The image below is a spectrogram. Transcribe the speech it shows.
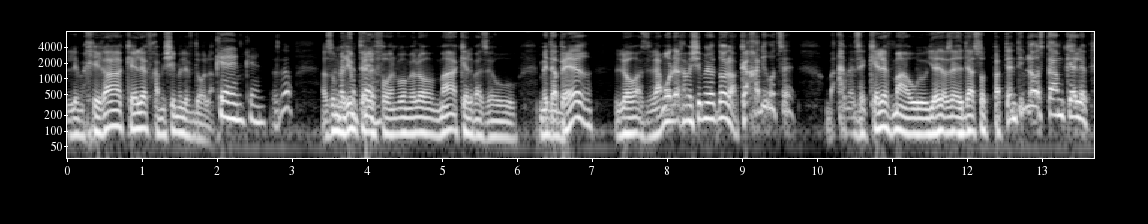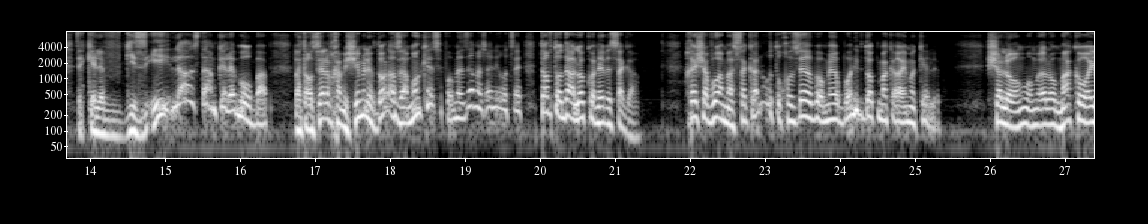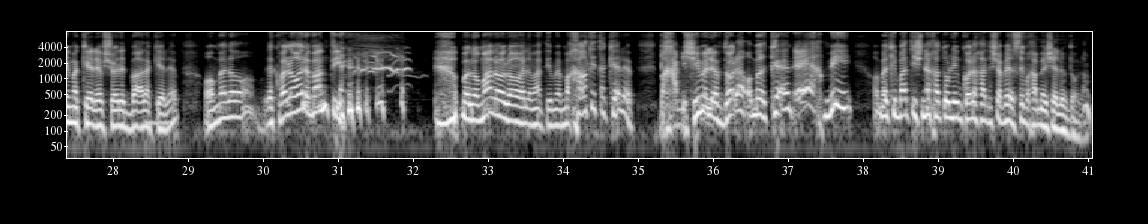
למכירה כלב 50 אלף דולר. כן, כן. אז זהו. אז הוא מרים. טלפון ואומר לו, מה הכלב הזה, הוא מדבר? לא, אז למה הוא עולה 50 אלף דולר? ככה אני רוצה. "מה, זה כלב מה, הוא יודע יודע לעשות פטנטים? לא, סתם כלב. זה כלב גזעי? לא, סתם כלב מעורבב. ואתה רוצה עליו 50 אלף דולר? זה המון כסף. הוא אומר, זה מה שאני רוצה. טוב, תודה, לא קונה וסגר. אחרי שבוע מהסקרנות הוא חוזר ואומר, בוא נבדוק מה קרה עם הכלב. שלום, הוא אומר לו, מה קורה עם הכלב? שואל את בעל הכלב. הוא אומר לו, זה כבר לא רלוונטי. אומר לו, מה לא, לא רלוונטי? הוא אומר, מכרתי את הכלב. ב-50 אלף דולר? אומר, כן, איך, מי? אומר, קיבלתי שני חתולים, כל אחד שווה 25 אלף דולר.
